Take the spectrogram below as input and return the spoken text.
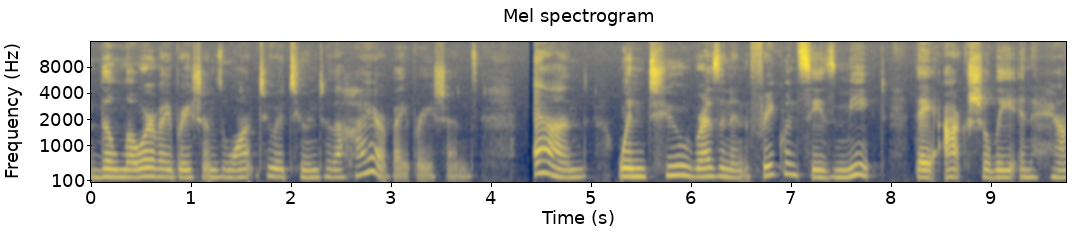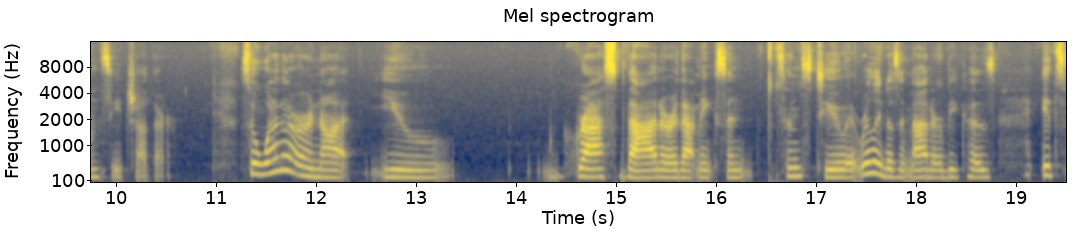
The lower vibrations want to attune to the higher vibrations. And when two resonant frequencies meet, they actually enhance each other. So, whether or not you grasp that or that makes sense to you, it really doesn't matter because it's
